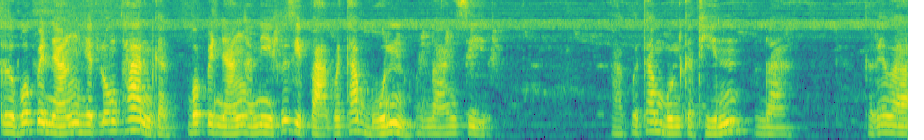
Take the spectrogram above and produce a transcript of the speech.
เออบ่เป็นหยังเฮ็ดลงท่านกันบ่เป็นหยังอันนี้คือสิฝากไปทำบุญมันวาจั่งสิฝากไปทำบุญกฐินมันว่าก็เลยว่า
